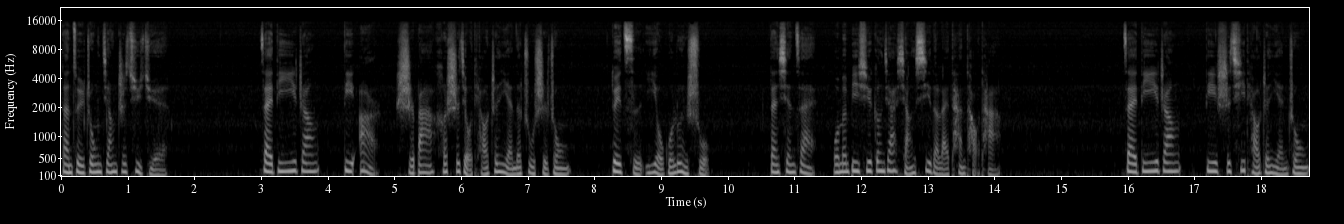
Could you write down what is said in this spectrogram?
但最终将之拒绝。在第一章第二、十八和十九条箴言的注释中，对此已有过论述，但现在我们必须更加详细的来探讨它。在第一章第十七条箴言中，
